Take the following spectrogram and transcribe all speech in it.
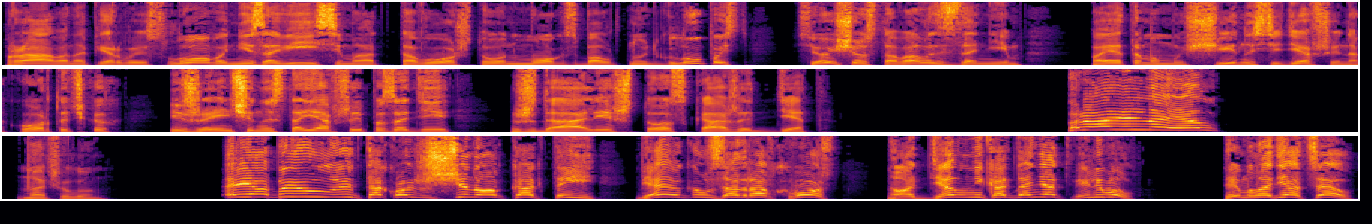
право на первое слово, независимо от того, что он мог сболтнуть глупость, все еще оставалось за ним — Поэтому мужчины, сидевшие на корточках, и женщины, стоявшие позади, ждали, что скажет дед. «Правильно, Эл!» — начал он. «Я был такой же щенок, как ты, бегал, задрав хвост, но от дела никогда не отвиливал. Ты молодец, Эл,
